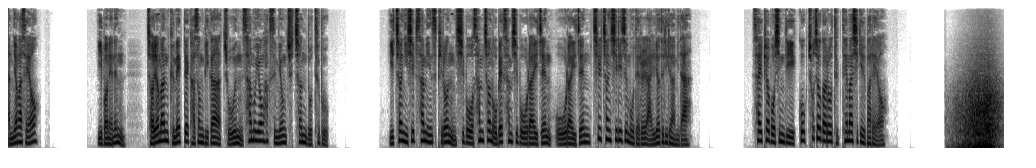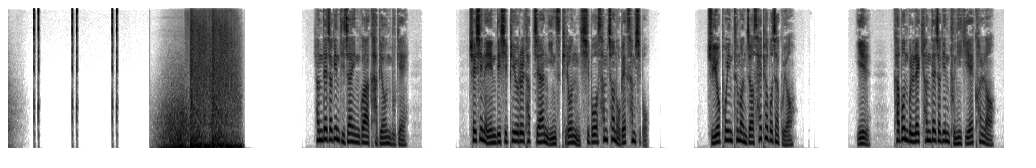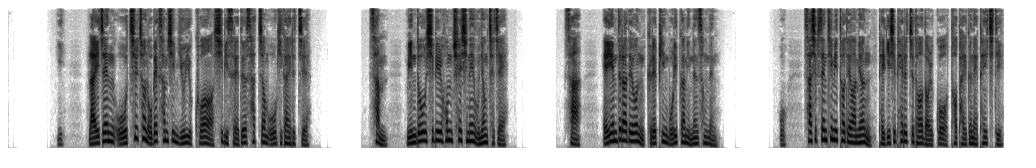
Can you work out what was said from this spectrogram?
안녕하세요. 이번에는 저렴한 금액대 가성비가 좋은 사무용 학습용 추천 노트북 2023 인스피론 15 3535 라이젠 5 라이젠 7000 시리즈 모델을 알려드리려 합니다. 살펴보신 뒤 꼭 초저가로 득템하시길 바래요. 현대적인 디자인과 가벼운 무게 최신 AMD CPU를 탑재한 인스피론 15 3535 주요 포인트 먼저 살펴보자고요. 1. 카본 블랙 현대적인 분위기의 컬러 2. 라이젠 5 7530U 6코어 12스레드 4.5GHz 3. 윈도우 11 홈 최신의 운영체제 4. AMD 라데온 그래픽 몰입감 있는 성능 5. 40cm 대화면 120Hz 더 넓고 더 밝은 FHD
